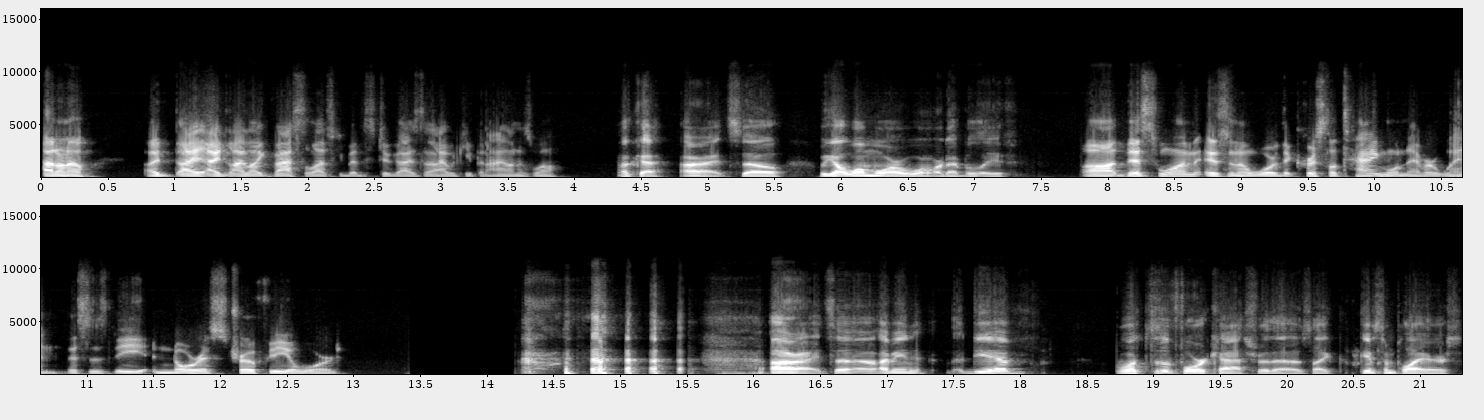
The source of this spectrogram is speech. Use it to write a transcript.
I don't know. I, I I like Vasilevskiy, but it's two guys that I would keep an eye on as well. Okay, all right. So we got one more award, I believe. Uh, this one is an award that Chris Letang will never win. This is the Norris Trophy Award. All right. So, I mean, do you have what's the forecast for those? Like, give some players.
